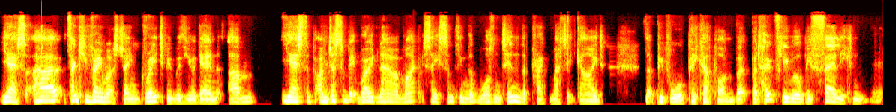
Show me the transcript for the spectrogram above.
Yes, uh, thank you very much, Jane. Great to be with you again. Um, yes, the, I'm just a bit worried now. I might say something that wasn't in the pragmatic guide that people will pick up on, but but hopefully we'll be fairly con-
